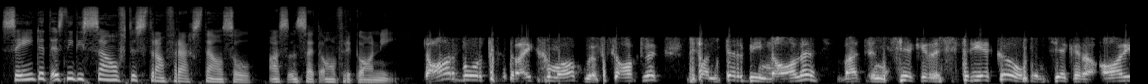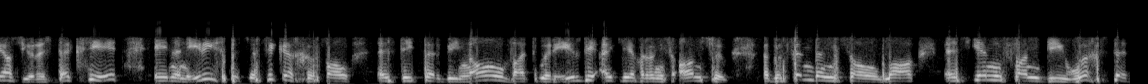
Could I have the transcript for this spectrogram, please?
sê dit is nie dieselfde strafregstelsel as in Suid-Afrika nie. Daar word gebruik gemaak hoofsaaklik van tribunale wat in sekere streke of in sekere areas jurisdiksie het en in hierdie spesifieke geval is die tribunaal wat oor hierdie uitleweringsaansoek 'n bevinding sal maak is een van die hoogste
